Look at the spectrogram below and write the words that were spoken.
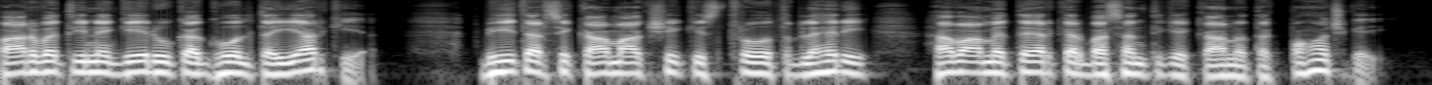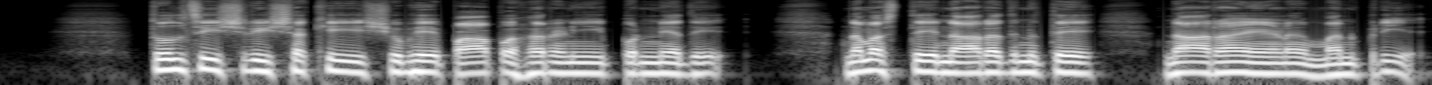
पार्वती ने गेरू का घोल तैयार किया। भीतर से कामाक्षी की स्त्रोत लहरी हवा में तैरकर बसंती के कानों तक पहुँच गई। तुलसी, श्री शखी शुभे पापहरणी पुण्य दे। नमस्ते नारदनुते नारायण मनप्रिय।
